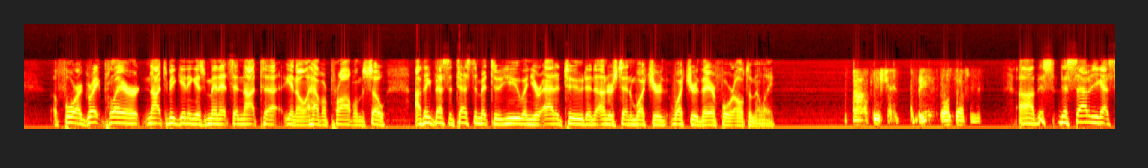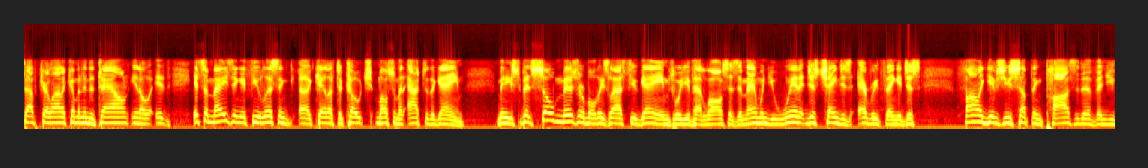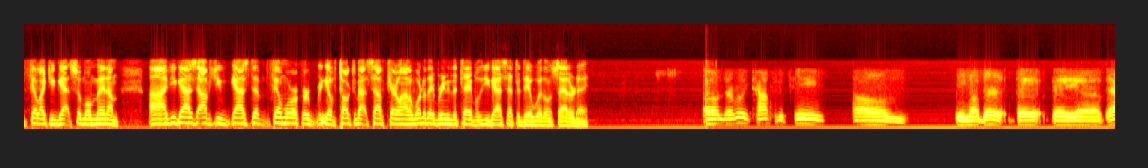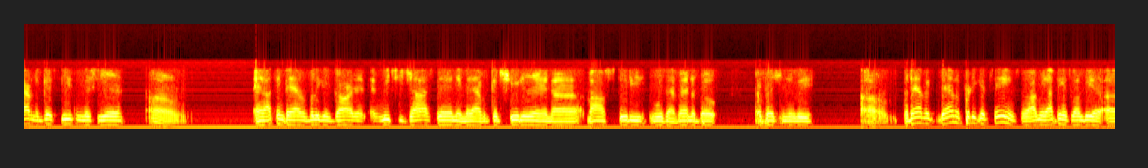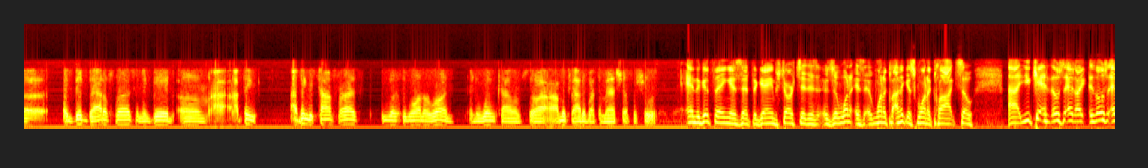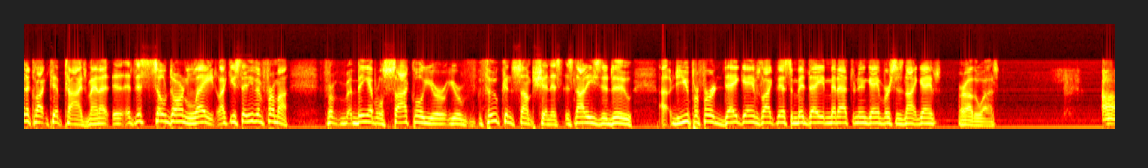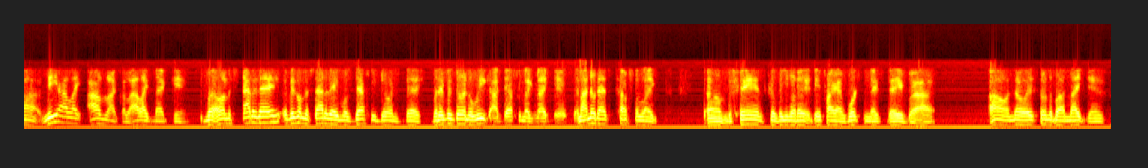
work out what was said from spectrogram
for a great player not to be getting his minutes and not to you know have a problem. So I think that's a testament to you and your attitude and understanding what you're what you're there for ultimately. I appreciate it. Most definitely. Uh, this this Saturday, you got South Carolina coming into town. You know, it it's amazing if you listen, uh, Caleb, to Coach Musselman after the game. I mean, he's been so miserable these last few games where you've had losses, and man, when you win, it just changes everything. It just finally gives you something positive, and you feel like you got some momentum. Uh, have you guys, obviously, you guys done film work or you know talked about South Carolina? What do they bring to the table that you guys have to deal with on Saturday? Um, they're a really confident team. Um, you know, they're they they uh, they're having a good season this year. Um, and I think they have a really good guard in, in Meechie Johnson, and they have a good shooter in uh, Myles Stute, who was at Vanderbilt originally. Um, but they have a they have a pretty good team, so I mean I think it's going to be a, a a good battle for us and a good. Um, I, I think I think it's time for us, you know, to go on a run in the win column. So I, I'm excited about the matchup for sure. And the good thing is that the game starts at is it one is it one o'clock? I think it's one o'clock. So uh, you can't those like, those eight o'clock tip times, man. It, it's just so darn late. Like you said, even from a from being able to cycle your your food consumption, it's it's not easy to do. Uh, do you prefer day games like this, a midday mid afternoon game versus night games, or otherwise? Uh, me, I like. I'm not gonna. lie, I like night games, but on the Saturday, if it's on the Saturday, most definitely during the day. But if it's during the week, I definitely like night games. And I know that's tough for like um, the fans because you know they they probably have work the next day. But I, I don't know. It's something about night games.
